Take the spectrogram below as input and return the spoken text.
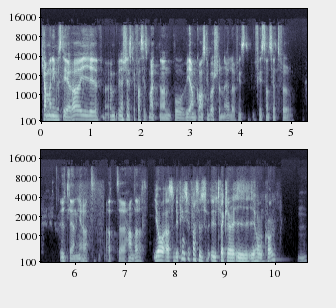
Kan man investera i den kinesiska fastighetsmarknaden på, via amerikanska börsen eller finns, finns det något sätt för utlänningar att, att uh, handla där? Ja, alltså det finns ju fastighetsutvecklare i, i Hongkong mm.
